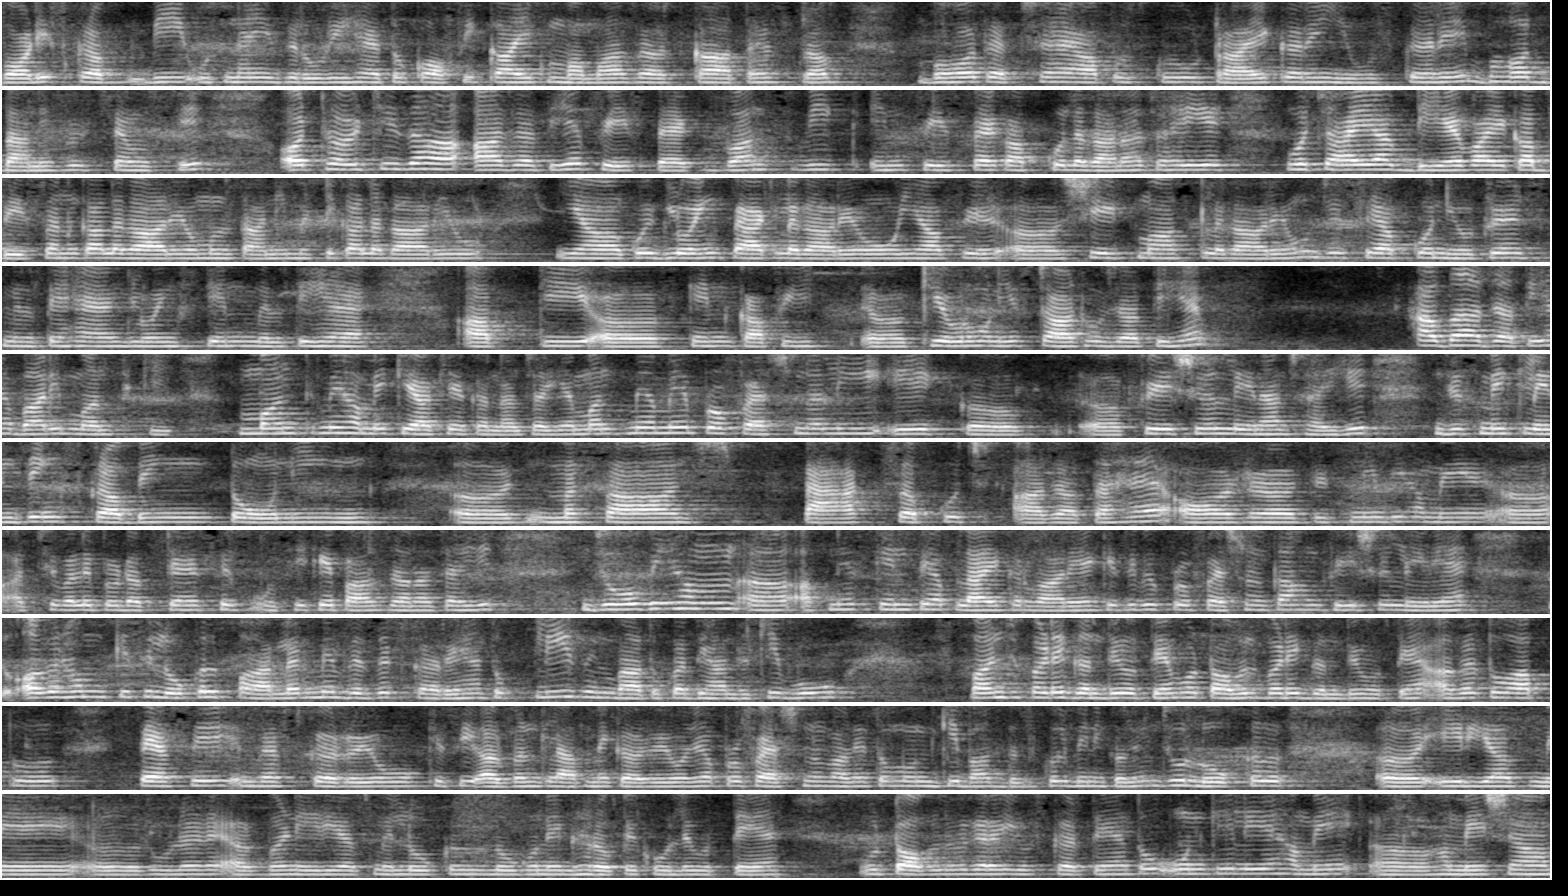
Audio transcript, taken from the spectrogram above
बॉडी स्क्रब भी उतना ही ज़रूरी है। तो कॉफ़ी का एक ममा अर्थ का आता है स्क्रब बहुत अच्छा है, आप उसको ट्राई करें यूज़ करें, बहुत बेनिफिट्स हैं उसके। और थर्ड चीज़ आ जाती है face pack once week in face pack आपको लगाना चाहिए। वो चाहे आप डी का, बेसन का लगा रहे हो, मुल्तानी मिट्टी का लगा रहे हो, या कोई ग्लोइंग पैक लगा रहे हो, या फिर शीट मास्क लगा रहे हो, जिससे आपको न्यूट्रिएंट्स मिलते हैं ग्लोइंग स्किन मिलती है, आपकी स्किन काफ़ी क्योर होनी स्टार्ट हो जाती है। अब आ जाती है हमारी मंथ की। मंथ में हमें क्या क्या करना चाहिए? मंथ में हमें प्रोफेशनली एक फेशियल लेना चाहिए, जिसमें cleansing scrubbing toning massage pack सब कुछ आ जाता है और जितनी भी हमें अच्छे वाले प्रोडक्ट हैं, सिर्फ़ उसी के पास जाना चाहिए। जो भी हम अपने स्किन पे अप्लाई करवा रहे हैं, किसी भी प्रोफेशनल का हम फेशियल ले रहे हैं तो अगर हम किसी लोकल पार्लर में विज़िट कर रहे हैं तो प्लीज़ इन बातों का ध्यान रखिए। वो स्पंज बड़े गंदे होते हैं, वो टॉवल बड़े गंदे होते हैं। अगर तो आप पैसे इन्वेस्ट कर रहे हो, किसी अर्बन क्लब में कर रहे हो या प्रोफेशनल वाले तो मैं उनकी बात बिल्कुल भी नहीं कर रही जो लोकल एरियाज़ में रूरल अर्बन एरियाज़ में लोकल लोगों ने घरों पे खोले होते हैं, वो टॉवल वगैरह यूज़ करते हैं तो उनके लिए हमें हमेशा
